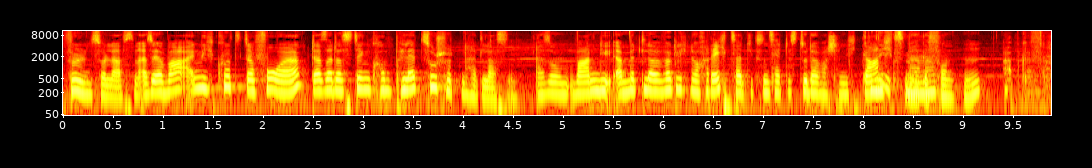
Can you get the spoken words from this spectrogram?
füllen zu lassen. Also er war eigentlich kurz davor, dass er das Ding komplett zuschütten hat lassen. Also waren die Ermittler wirklich noch rechtzeitig, sonst hättest du da wahrscheinlich gar Nichts nichts, mehr, mehr, ne? gefunden. Abgefahren.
